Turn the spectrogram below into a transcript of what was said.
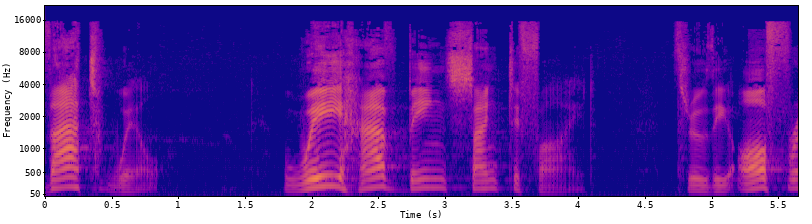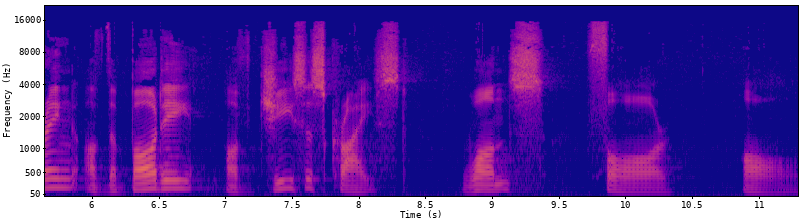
that will, we have been sanctified through the offering of the body of Jesus Christ once for all.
